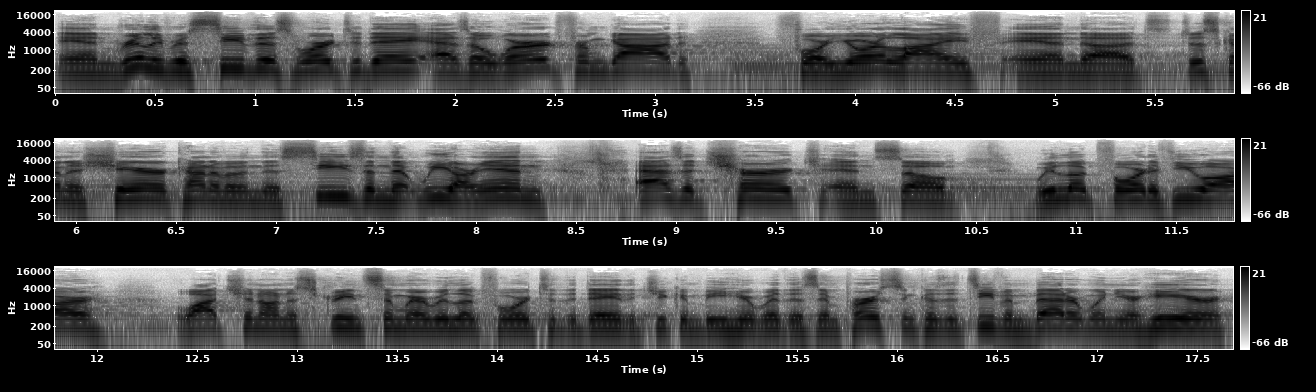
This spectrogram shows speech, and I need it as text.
and really receive this word today as a word from God for your life. And uh, it's just going to share kind of in the season that we are in as a church. And so we look forward, if you are watching on a screen somewhere, we look forward to the day that you can be here with us in person because it's even better when you're here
